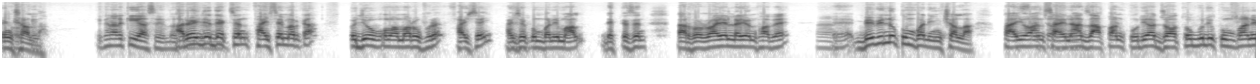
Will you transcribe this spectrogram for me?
ইনশাল্লাহ এখানে আর কি আছে? আর এই যে দেখছেন ফাইসাই মার্কা ওই যে আমার উপরে ফাইসাই ফাইসাই কোম্পানির মাল দেখতেছেন? তারপর রয়্যাল লায়ন পাবে। হ্যাঁ। বিভিন্ন কোম্পানি ইনশাল্লাহ তাইওয়ান আচ্ছা, চায়না জাপান কোরিয়া যতগুলি কোম্পানি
